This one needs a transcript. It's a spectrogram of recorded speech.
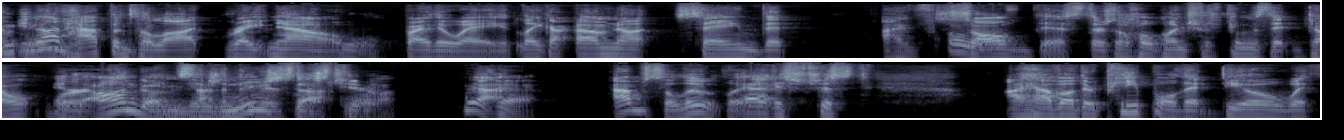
mean, that happens a lot right now, by the way. Like, I'm not saying that I've oh, solved this. There's a whole bunch of things that don't work. It's ongoing. There's new stuff too. Yeah, yeah, absolutely. Yeah. It's just, I have other people that deal with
